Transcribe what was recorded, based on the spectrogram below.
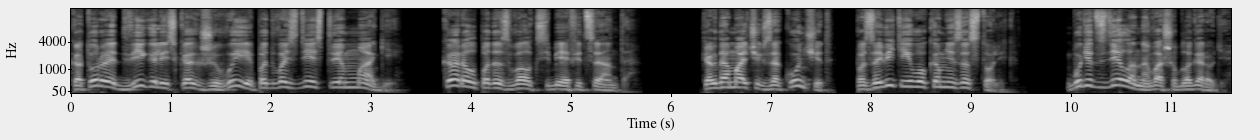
которые двигались как живые под воздействием магии. Карл подозвал к себе официанта. «Когда мальчик закончит, позовите его ко мне за столик. Будет сделано, ваше благородие».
